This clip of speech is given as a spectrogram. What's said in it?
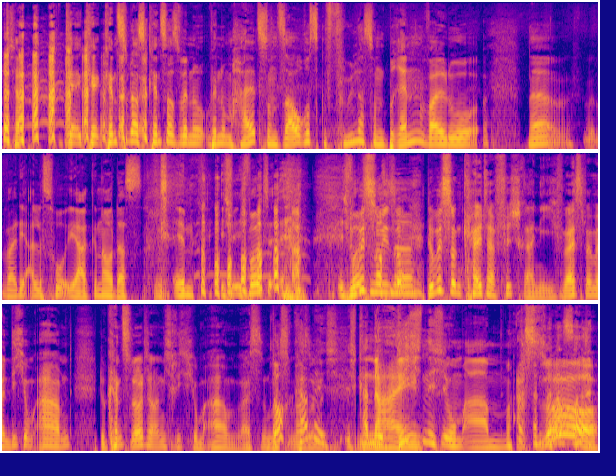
ich hab, ke- ke- kennst du das, kennst du das, wenn du, wenn du im Hals so ein saures Gefühl hast, so ein Brennen, weil du, ne, weil dir alles hoch, ja, genau das. Ähm, ich, ich wollte, ich Du wollte bist, noch eine, du bist so ein kalter Fisch, Reini. Ich weiß, wenn man dich umarmt, du kannst Leute auch nicht richtig umarmen, weißt du? doch, kann so, ich. Ich kann Nein. nur dich nicht umarmen. Ach so.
